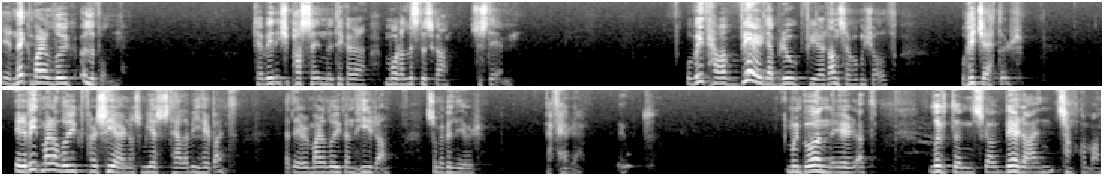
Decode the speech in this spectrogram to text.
er nekk mer løg ulvån. Til jeg vil ikke passe inn i tikkere moralistiske systemet. Og vi har veldig bruk for å ranse av oss selv og hitje etter. Er det vidt mer løyk seerne som Jesus taler vi her på en? At det er mer løyk enn hyra som er villig å færre ut. Min bøn er at løyten skal være en samkomma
